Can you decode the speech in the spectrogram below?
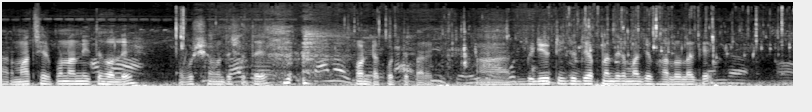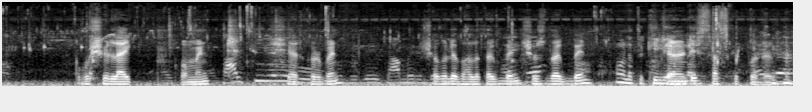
আর মাছের পোনা নিতে হলে অবশ্যই আমাদের সাথে কন্ট্যাক্ট করতে পারেন আর ভিডিওটি যদি আপনাদের মাঝে ভালো লাগে অবশ্যই লাইক কমেন্ট শেয়ার করবেন সকলে ভালো থাকবেন সুস্থ থাকবেন চ্যানেলটি সাবস্ক্রাইব করে রাখবেন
